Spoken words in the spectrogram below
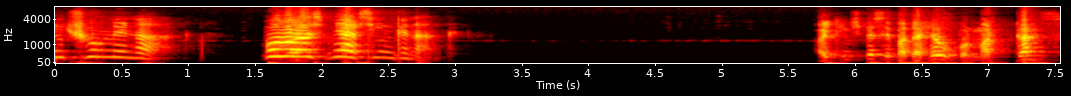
Ինչու մենակ։ Բոլորս միասին գնանք։ Այդ ինչպես է պատահել, որ մարդկանց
